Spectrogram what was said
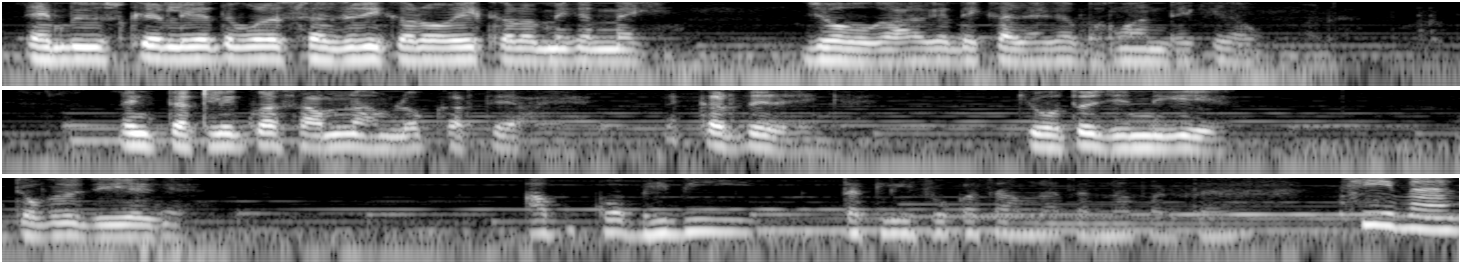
लेकिन भी उसके लिए तो बोले सर्जरी करो, ये करो। मगर नहीं, जो होगा, आगे देखा जाएगा, भगवान देखेगा लेकिन तकलीफ़ का सामना हम लोग करते आए हैं। करते रहेंगे। कि वो तो ज़िंदगी है तो तो जिएँगे। आपको अभी भी तकलीफों का सामना करना पड़ता है? जी मैम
